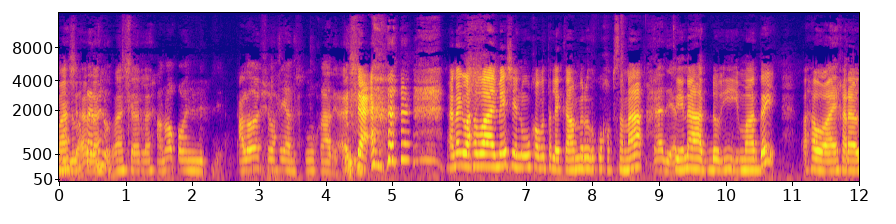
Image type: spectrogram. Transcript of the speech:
maasha ma allah maasha allah caloosha waxyaa laisugu qaadi anaga waxa waaye meeshan ugu qabato le kaamirada ku qabsanaa tiinaha hadhow ii imaaday. Waxa waaye kharaaw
